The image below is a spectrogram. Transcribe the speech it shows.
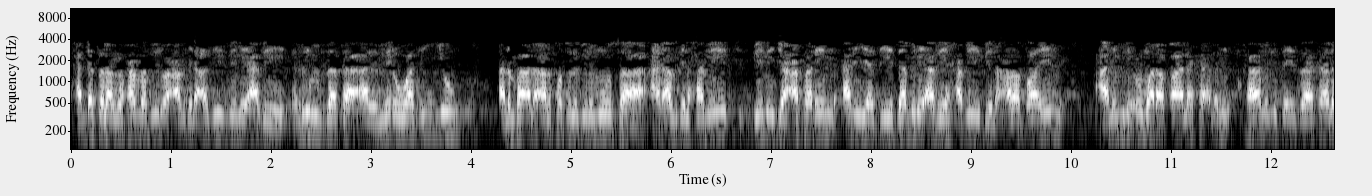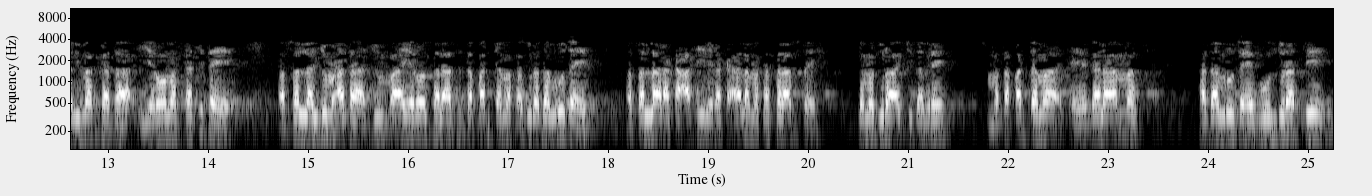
حدثنا محمد بن عبد العزيز بن أبي رمزة المروزي أنبأنا الفضل بن موسى عن عبد الحميد بن جعفر عن يزيد بن أبي حبيب على طائم عن ابن عمر قال كان إذا كان بمكة يرو مكة تته فصلى الجمعة جمعة يرو صلاة تقدم كدور دبرته فصلى ركعتين ركعة لما كصلاة كما دراك دبره ثم تقدم إيغانا أمس فدبرته فولدرته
